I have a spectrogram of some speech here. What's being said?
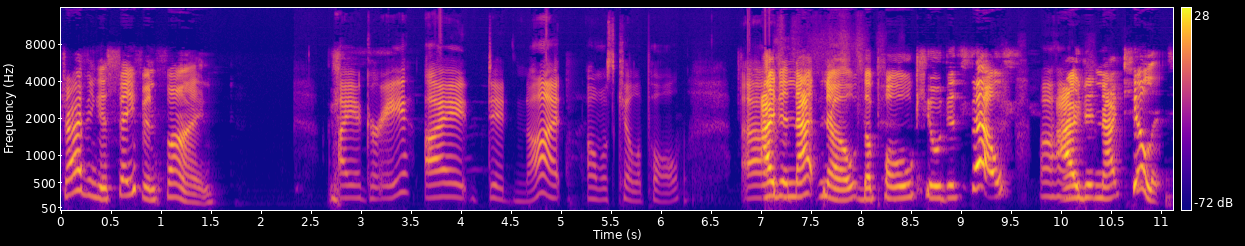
Driving is safe and fun. I agree. I did not almost kill a pole. Um, I did not know the pole killed itself. Uh-huh. I did not kill it.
